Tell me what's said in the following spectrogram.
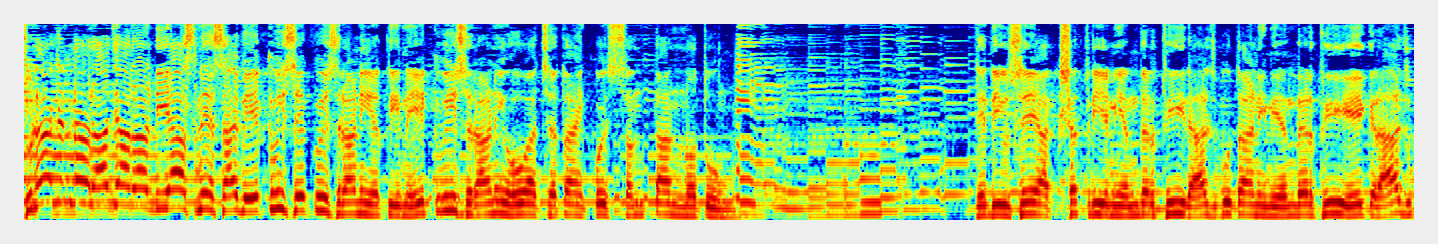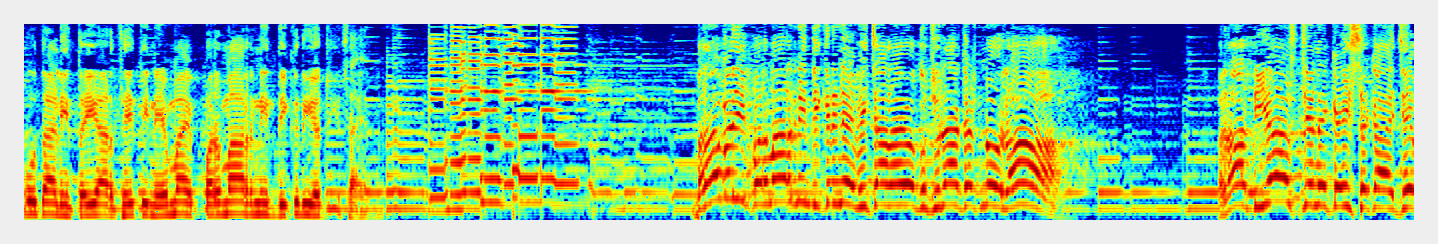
જુનાગઢના રાજા રા ડિયાસને સાહેબ એકવીસ એકવીસ રાણી હતી ને એકવીસ રાણી હોવા છતાંય કોઈ સંતાન નહોતું. તે દિવસે આ ક્ષત્રિયની અંદરથી, રાજપૂતાણીની અંદરથી એક રાજપૂતાણી તૈયાર થઈ હતી ને એમાંય પરમારની દીકરી હતી સાહેબ. બરાબર, પરમારની દીકરીને વિચાર આવ્યો કે જુનાગઢનો રા રા ડિયાસ જેને કહી શકાય, જે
